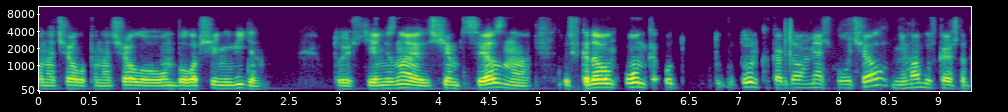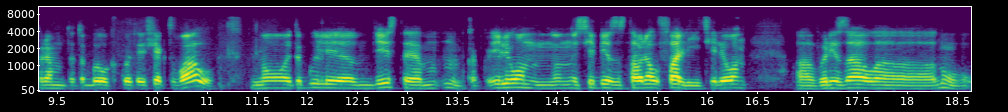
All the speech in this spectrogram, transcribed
поначалу, поначалу он был вообще не виден. То есть я не знаю, с чем это связано. То есть когда он, он вот, только когда он мяч получал, не могу сказать, что прям это был какой-то эффект вау, но это были действия, ну, как, или он на себе заставлял фалить, или он а, вырезал, а, ну,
